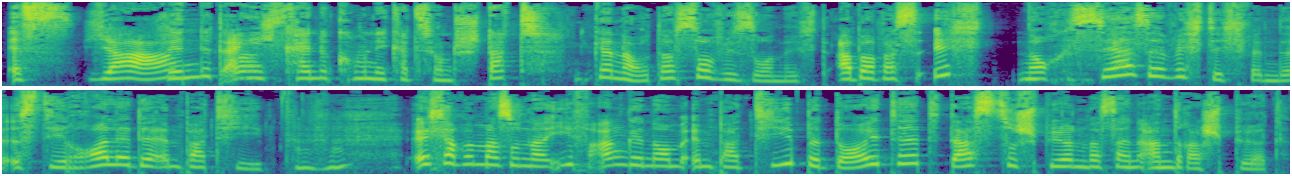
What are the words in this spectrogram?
Es ja, findet eigentlich keine Kommunikation statt. Genau, das sowieso nicht. Aber was ich noch sehr, sehr wichtig finde, ist die Rolle der Empathie. Mhm. Ich habe immer so naiv angenommen, Empathie bedeutet, das zu spüren, was ein anderer spürt.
